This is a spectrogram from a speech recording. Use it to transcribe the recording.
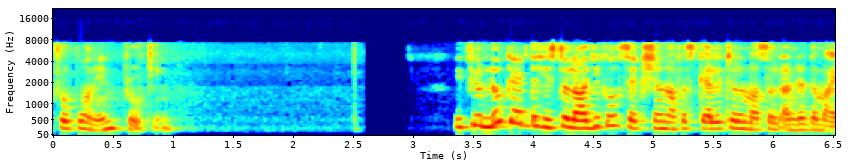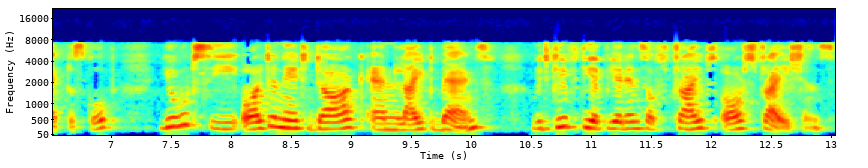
troponin protein. If you look at the histological section of a skeletal muscle under the microscope, you would see alternate dark and light bands which give the appearance of stripes or striations.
